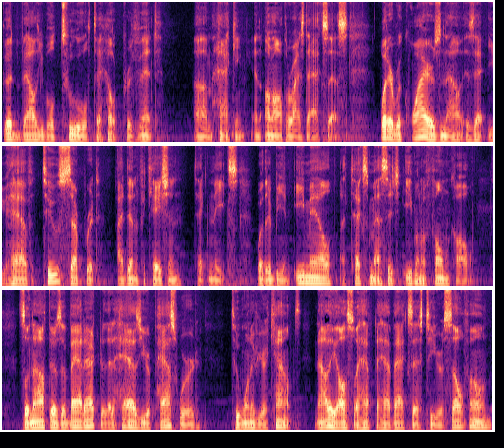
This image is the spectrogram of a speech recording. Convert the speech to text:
good, valuable tool to help prevent um, hacking and unauthorized access. What it requires now is that you have two separate identification techniques, whether it be an email, a text message, even a phone call. So now, if there's a bad actor that has your password to one of your accounts, now they also have to have access to your cell phone,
